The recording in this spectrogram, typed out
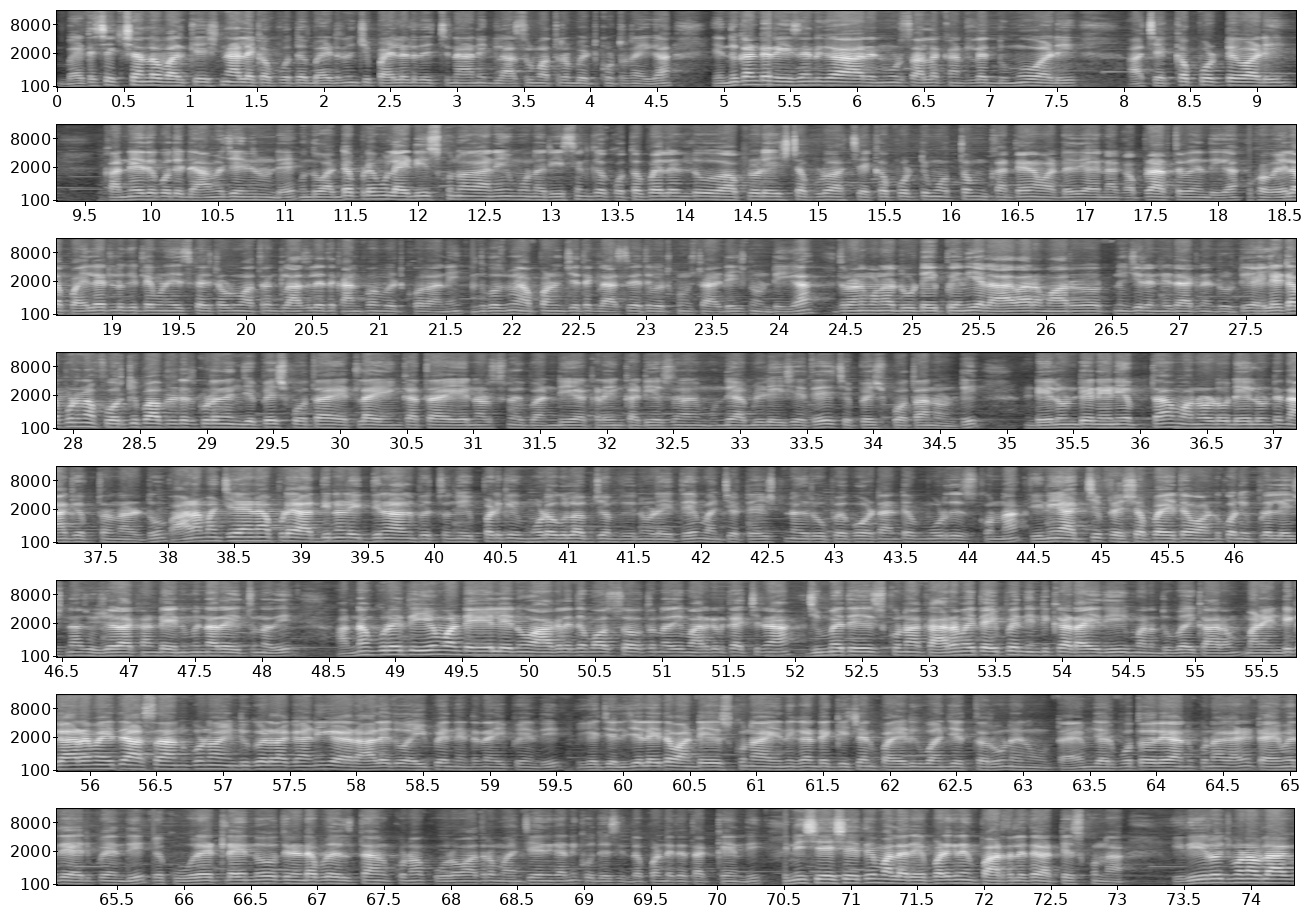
బయట సెక్షన్లో వర్క్ చేసినా లేకపోతే బయట నుంచి పైలట్ తెచ్చినా అని గ్లాసులు మాత్రం పెట్టుకుంటున్నాయి ఇక. ఎందుకంటే రీసెంట్గా రెండు మూడు సార్లు కంటలే దుమ్ము వాడి ఆ చెక్క పొట్టే వాడి కన్ను అయితే కొద్దిగా డ్యామేజ్ అయింది ఉండే ముందు పడ్డప్పుడేమో లైట్ తీసుకున్నా కానీ మొన్న రీసెంట్గా కొత్త పైలట్లు అప్లోడ్ చేసేటప్పుడు ఆ చెక్క పొట్టి మొత్తం కంటైనర్ పడ్డది. అది నాకు అప్పుడే అర్థమైంది ఇక. ఒకవేళ పైలట్లు గిట్ల ఏమైనా తీసుకొచ్చేటప్పుడు మాత్రం గ్లాసులు అయితే కన్ఫర్మ్ పెట్టుకోవాలని. అందుకోసమే అప్పటి నుంచి అయితే గ్లాసులు అయితే పెట్టుకుని స్టార్ట్ చేసిన ఉంటే ఇక. మన డ్యూటీ అయిపోయింది. ఇలా వారం ఆరు నుంచి రెండు దాకిన డ్యూటీ వెళ్ళేటప్పుడు నా ఫోర్ కిప్ ఆపరేటర్ కూడా నేను చెప్పేసి పోతా ఎట్లా ఏం కథ ఏం నడుస్తున్నది బండి అక్కడ ఏం కట్ చేస్తున్నా ముందే అప్డేట్ చేసి అయితే చెప్పేసి పోతాను ఉంటే. డేలు ఉంటే నేను చెప్తా మనోడు డేలు ఉంటే నాకు చెప్తా అన్నట్టు. బాగా మంచిగా అయినప్పుడే అది తినాలనిపిస్తుంది ఇప్పటికీ మూడో గులాబ్ జామ్ తినోడైతే మంచిగా టేస్ట్ ఉన్నది. రూపాయి కోట అంటే మూడు తీసుకున్నా. తిని వచ్చి ఫ్రెష్ అప్ అయితే వండుకొని ఇప్పుడే లేచిన సుజరాకంటే ఎనిమిదిన్నర అవుతున్నది. అన్నం కూర అయితే ఏమంటే వేయలేను ఆకలి అయితే మస్తు అవుతున్నది. మార్కెట్కి వచ్చిన జిమ్ అయితే వేసుకున్న కారం అయితే అయిపోయింది ఇంటికాడ ఇది మన దుబాయ్ కారం. మన ఇంటి కారం అయితే అసలు అనుకున్నా ఇంటికాడ కానీ ఇక రాలేదు. అయిపోయింది వెంటనే అయిపోయింది. ఇక జల్లి జల్లి అయితే వంట చేసుకున్నా. ఎందుకంటే కిచెన్ పైడికి బంద్ చేస్తారు. నేను టైం సరిపోతుందిలే అనుకున్నా కానీ టైం అయితే సరిపోయింది. ఇక కూర ఎట్లయిందో తినేటప్పుడు వెళ్తా అనుకున్నా. కూర మాత్రం మంచిగా అయింది కానీ కొద్దిగా చింతపండు అయితే తక్కువైంది. ఫినిష్ చేసి అయితే మళ్ళీ రేపటికి నేను పార్తలు అయితే కట్టేసుకున్నా. ఇది ఈరోజు మన బ్లాగ్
